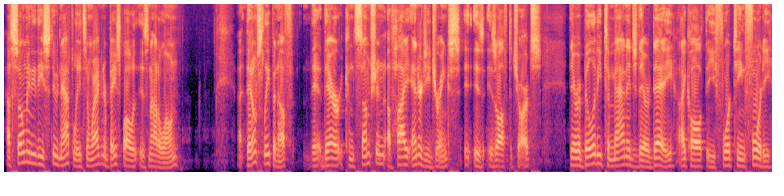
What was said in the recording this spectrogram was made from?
How so many of these student athletes, and Wagner baseball is not alone, uh, they don't sleep enough. Their, their consumption of high energy drinks is, is off the charts. Their ability to manage their day, I call it the 1440,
